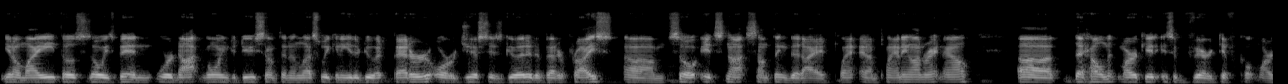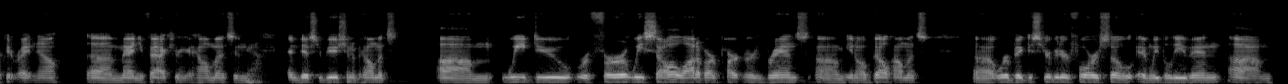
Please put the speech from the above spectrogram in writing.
you know my ethos has always been we're not going to do something unless we can either do it better or just as good at a better price. Um, so it's not something that I had plan- I'm planning on right now. Uh, the helmet market is a very difficult market right now. Uh, manufacturing of helmets and, yeah. and distribution of helmets. Um, we do refer, we sell a lot of our partners brands, um, you know, Bell helmets, uh, we're a big distributor for, so, and we believe in, um,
